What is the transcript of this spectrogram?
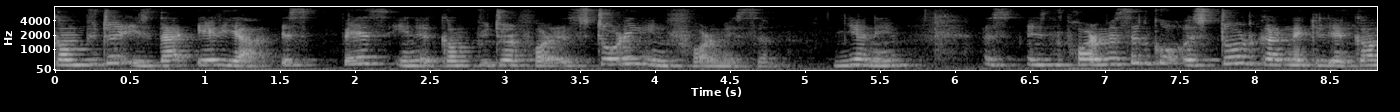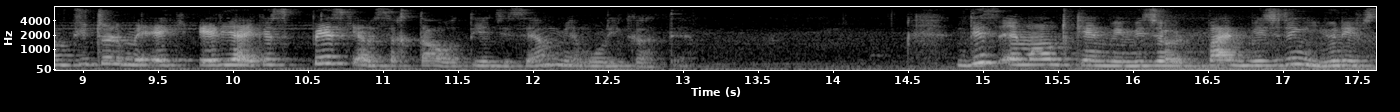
computer is the area space in a computer for storing information यानी इंफॉर्मेशन को स्टोर करने के लिए कंप्यूटर में एक एरिया एक स्पेस की आवश्यकता होती है, जिसे हम मेमोरी कहते हैं। This amount can be measured by measuring units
